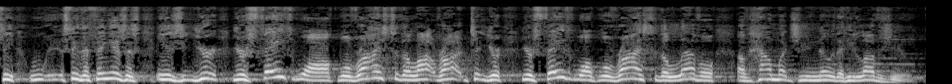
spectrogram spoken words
See, see, the thing is, is, is your, your faith walk will rise to the, to your, your faith walk will rise to the level of how much you know that He loves you.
